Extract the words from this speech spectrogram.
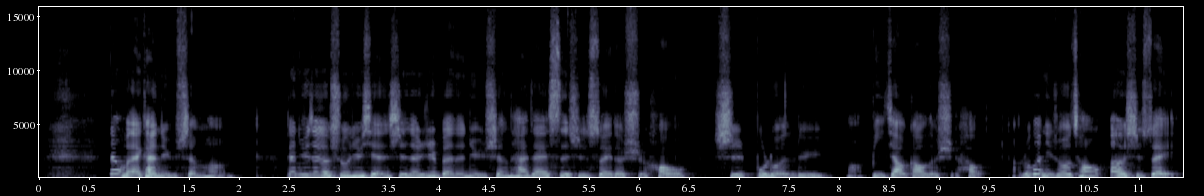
那我们来看女生哈，根据这个数据显示呢，日本的女生她在四十岁的时候是不伦率啊比较高的时候啊。如果你说从二十岁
